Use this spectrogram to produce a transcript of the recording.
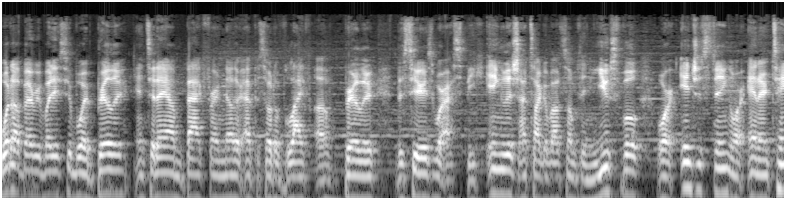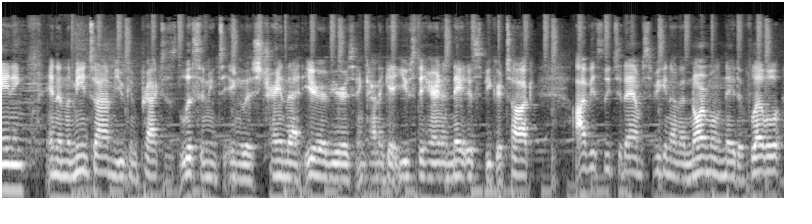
What up everybody, it's your boy Briller, and today I'm back for another episode of Life of Briller, the series where I speak English, I talk about something useful or interesting or entertaining, and in the meantime you can practice listening to English, train that ear of yours, and kind of get used to hearing a native speaker talk. Obviously today I'm speaking at a normal native level,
